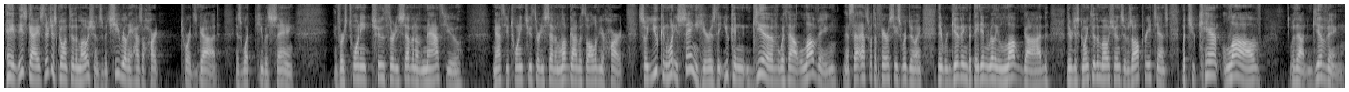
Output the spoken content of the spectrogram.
hey, these guys, they're just going through the motions, but she really has a heart towards God, is what he was saying. In verse 22, 37 of Matthew, Matthew 22, 37, love God with all of your heart. So you can, what he's saying here is that you can give without loving. That's, that's what the Pharisees were doing. They were giving, but they didn't really love God. They were just going through the motions. It was all pretense. But you can't love without giving.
